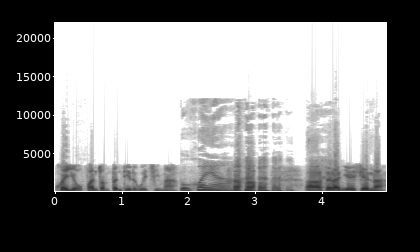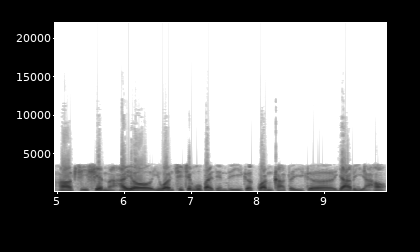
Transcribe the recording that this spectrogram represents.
会有反转崩跌的危机吗？不会啊，啊，虽然月线呐、啊，季线呐、还有一万七千五百点的一个关卡的一个压力啊，哈，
